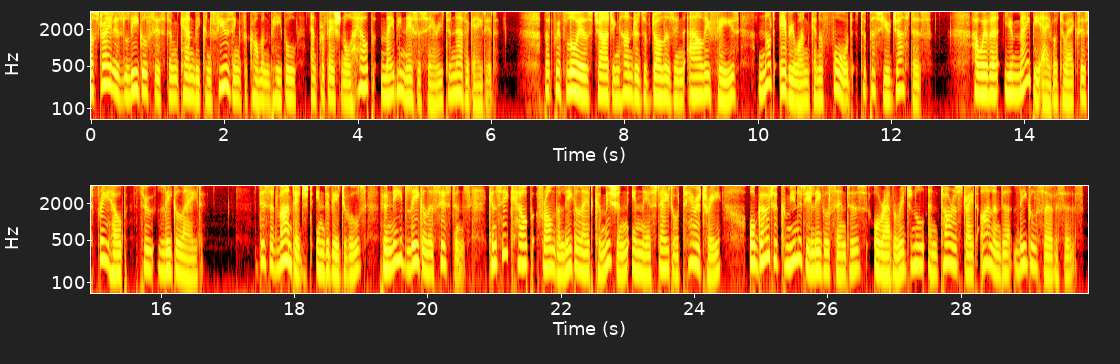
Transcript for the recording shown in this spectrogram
Australia's legal system can be confusing for common people, and professional help may be necessary to navigate it. But with lawyers charging hundreds of dollars in hourly fees, not everyone can afford to pursue justice. However, you may be able to access free help through legal aid. Disadvantaged individuals who need legal assistance can seek help from the Legal Aid Commission in their state or territory or go to community legal centres or Aboriginal and Torres Strait Islander legal services.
